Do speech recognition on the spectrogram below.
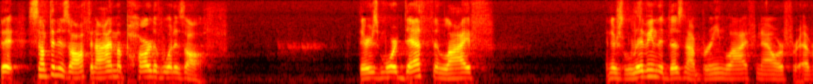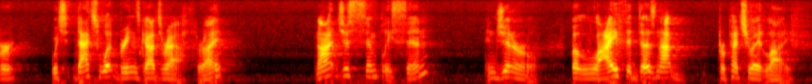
that something is off and I'm a part of what is off. There's more death than life, and there's living that does not bring life now or forever, which that's what brings God's wrath, right? Not just simply sin in general, but life that does not perpetuate life.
